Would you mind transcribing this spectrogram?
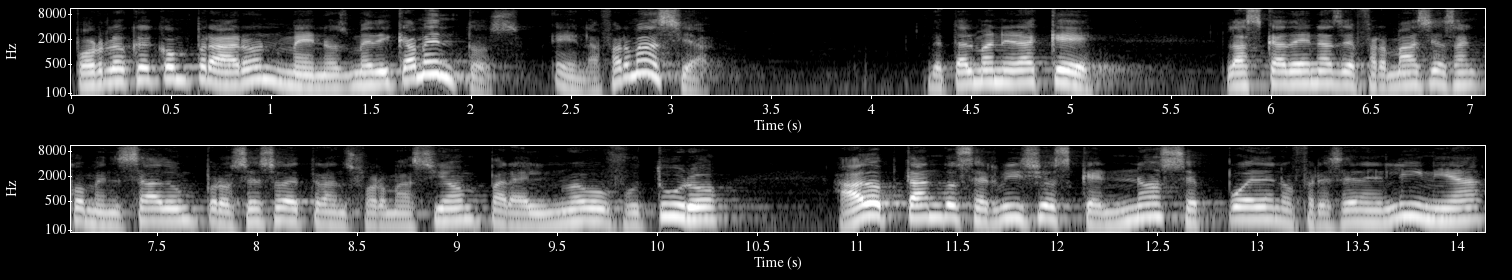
por lo que compraron menos medicamentos en la farmacia. De tal manera que las cadenas de farmacias han comenzado un proceso de transformación para el nuevo futuro, adoptando servicios que no se pueden ofrecer en línea,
